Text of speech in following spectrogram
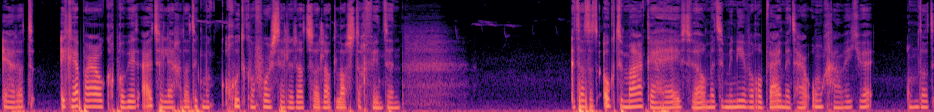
ja, dat, ik heb haar ook geprobeerd uit te leggen dat ik me goed kan voorstellen dat ze dat lastig vindt. En dat het ook te maken heeft wel met de manier waarop wij met haar omgaan. Weet je, omdat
